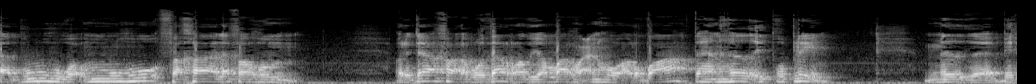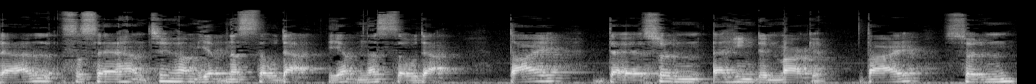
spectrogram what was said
abuhu wa ummuhu fakhalafahum Og det er derfor Abu Dhar radiyallahu anhu arda da han havde et problem med øh, Bilal så sagde han til ham Jabna Sauda Jabna Sauda dig der er sønnen af hende den mørke. Dig, sønnen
